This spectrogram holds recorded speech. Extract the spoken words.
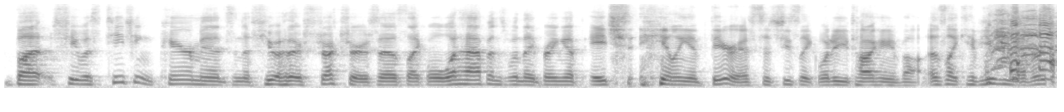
But she was teaching pyramids and a few other structures. I was like, well, what happens when they bring up ancient alien theorists? And she's like, what are you talking about? I was like, have you never?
